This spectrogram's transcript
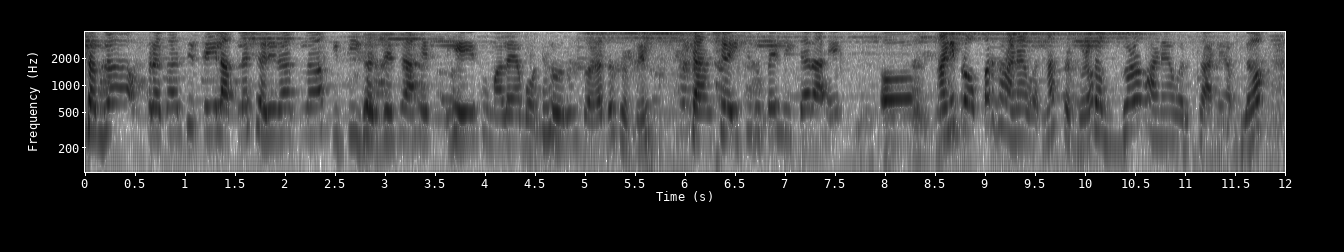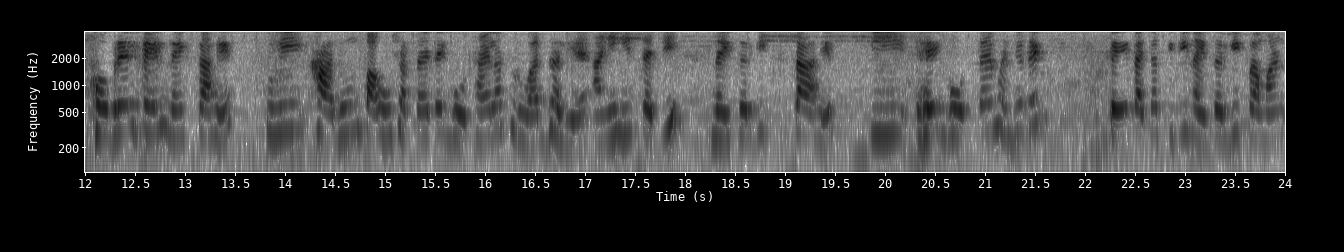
सगळ्या प्रकारचे तेल आपल्या शरीरातला किती गरजेचे आहेत हे तुम्हाला या बॉटलवरून कळतच असेल. चारशे ऐंशी रुपये लिटर आहे. आणि प्रॉपर घाण्यावर ना सगळं? सगळं खाण्यावरचं आहे आपलं. खोबरेल तेल नेक्स्ट आहे. तुम्ही खालून पाहू शकताय ते गोठायला सुरुवात झाली आहे आणि हीच त्याची नैसर्गिकता आहे. की हे गोठतंय म्हणजे ते ते त्याच्यात किती नैसर्गिक प्रमाण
